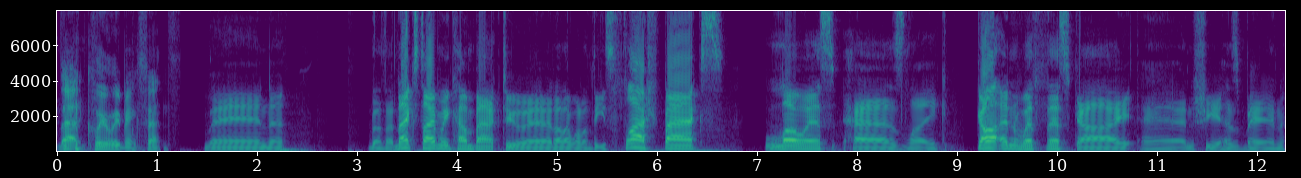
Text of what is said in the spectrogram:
that clearly makes sense. Then, the, the next time we come back to another one of these flashbacks, Lois has like gotten with this guy and she has been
